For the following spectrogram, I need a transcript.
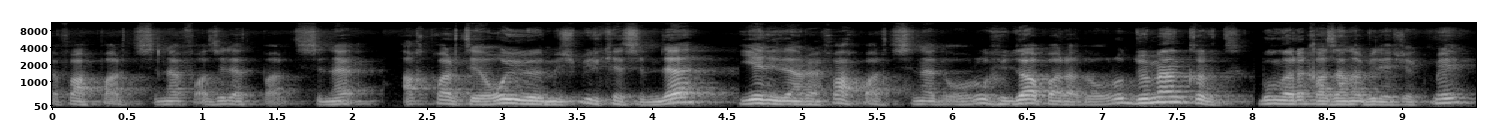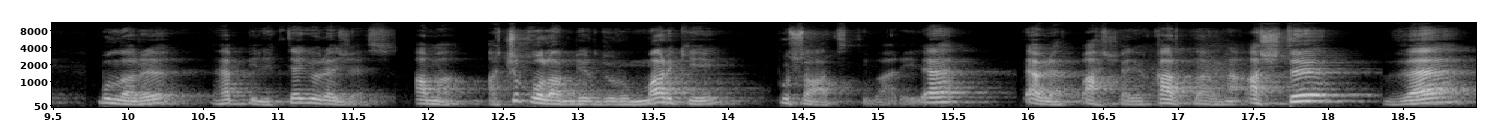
Refah Partisi'ne, Fazilet Partisi'ne, AK Parti'ye oy vermiş bir kesimde yeniden Refah Partisi'ne doğru, Hüdapar'a doğru dümen kırdı. Bunları kazanabilecek mi? Bunları hep birlikte göreceğiz. Ama açık olan bir durum var ki bu saat itibariyle Devlet Bahçeli kartlarını açtı ve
